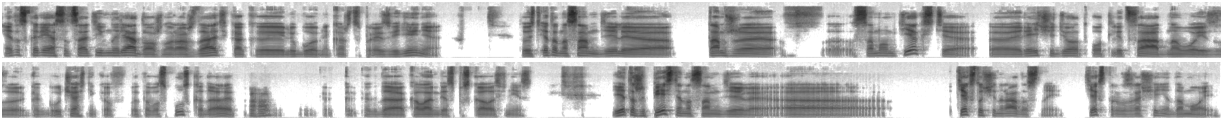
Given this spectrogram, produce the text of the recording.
Это скорее ассоциативный ряд должно рождать, как и любое, мне кажется, произведение. То есть это на самом деле... Там же в э, самом тексте э, речь идет от лица одного из э, как бы участников этого спуска, да, Ага. когда Коламбия спускалась вниз. И это же песня, на самом деле. э, Текст очень радостный. Текст про возвращение домой.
